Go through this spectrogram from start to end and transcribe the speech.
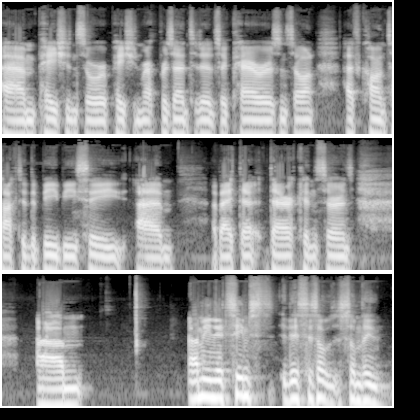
um, patients or patient representatives or carers and so on have contacted the BBC um, about their, their concerns. Um, I mean, it seems this is something.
